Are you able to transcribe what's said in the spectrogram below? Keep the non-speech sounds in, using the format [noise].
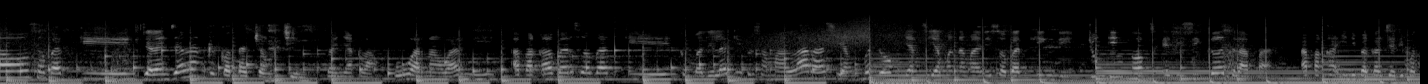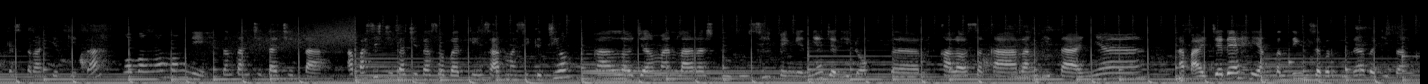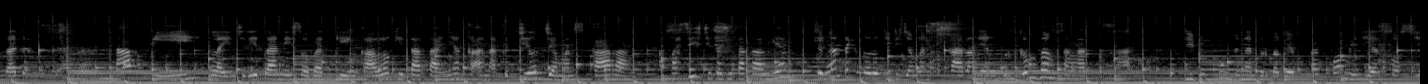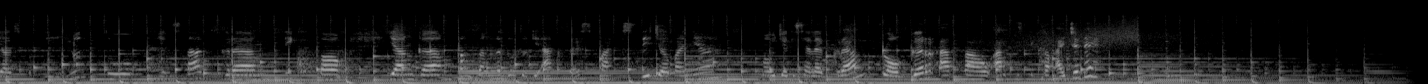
Halo Sobat King, jalan-jalan ke kota Chongqing. Banyak lampu warna-warni. Apa kabar Sobat King? Kembali lagi bersama Laras yang bedok yang siap menemani Sobat King di Chungking Talks edisi ke-8. Apakah ini bakal jadi podcast terakhir kita? Ngomong-ngomong nih tentang cita-cita. Apa sih cita-cita Sobat King saat masih kecil? Kalau zaman Laras dulu sih pengennya jadi dokter. Kalau sekarang ditanya apa aja deh yang penting bisa berguna bagi bangsa dan negara. Tapi lain cerita nih Sobat King, kalau kita tanya ke anak kecil zaman sekarang, apa sih cita-cita kalian? Dengan teknologi di zaman sekarang yang berkembang sangat pesat, didukung dengan berbagai platform media sosial seperti YouTube, Instagram, TikTok, yang gampang banget untuk diakses, pasti jawabannya mau jadi selebgram, vlogger, atau artis TikTok aja deh.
